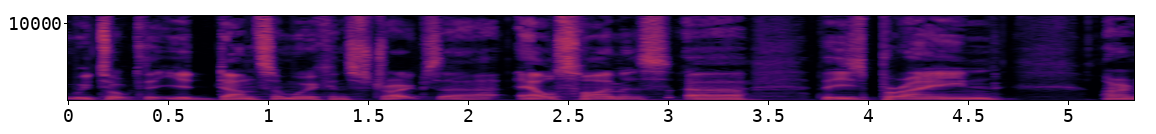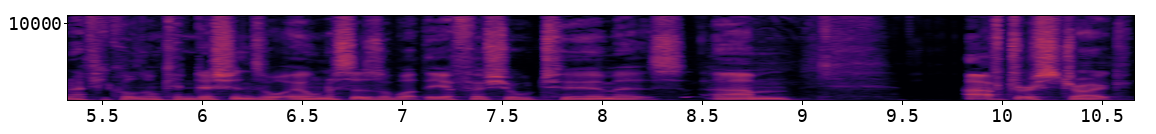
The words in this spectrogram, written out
we talked that you'd done some work in strokes, uh, Alzheimer's, uh, these brain, I don't know if you call them conditions or illnesses or what the official term is. Um, after a stroke,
